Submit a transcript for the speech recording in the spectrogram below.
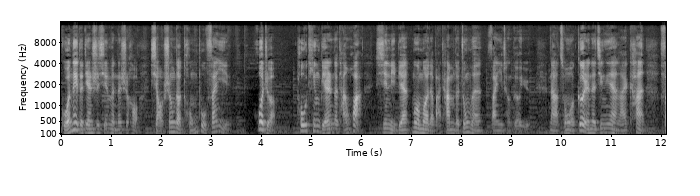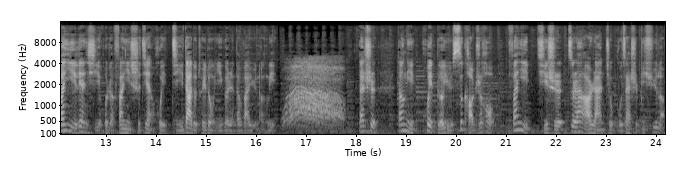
国内的电视新闻的时候，小声的同步翻译，或者偷听别人的谈话，心里边默默地把他们的中文翻译成德语。那从我个人的经验来看，翻译练习或者翻译实践会极大的推动一个人的外语能力。但是，当你会德语思考之后，翻译其实自然而然就不再是必须了。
